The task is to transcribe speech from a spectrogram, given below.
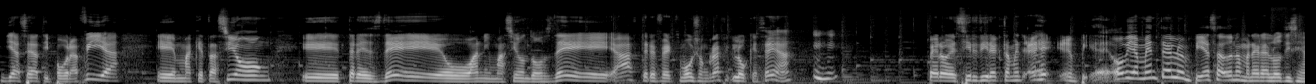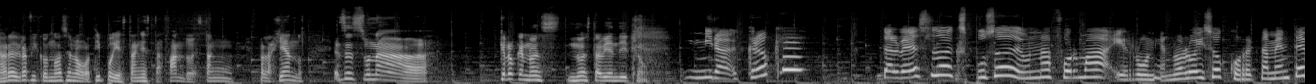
ya sea tipografía, eh, maquetación, 3D eh, o animación 2D, After Effects, Motion Graphics, lo que sea. Pero decir directamente, eh, obviamente lo empieza de una manera, los diseñadores gráficos no hacen logotipo y están estafando, están plagiando. Esa es una... Creo que no, es, no está bien dicho. Mira, creo que tal vez lo expuso de una forma errónea, no lo hizo correctamente,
